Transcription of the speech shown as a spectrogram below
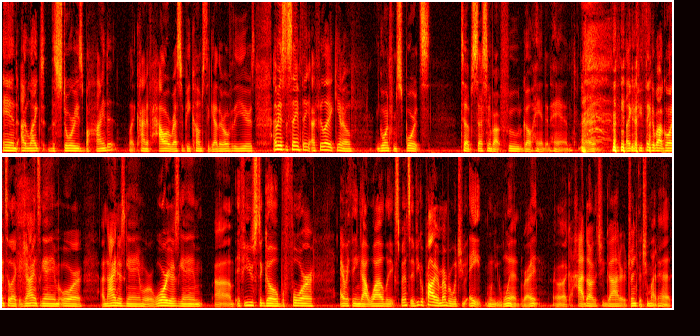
and I liked the stories behind it, like kind of how a recipe comes together over the years. I mean, it's the same thing. I feel like you know, going from sports to obsessing about food go hand in hand, right? like if you think about going to like a Giants game or a Niners game or a Warriors game, um, if you used to go before everything got wildly expensive, you could probably remember what you ate when you went, right? Or like a hot dog that you got or a drink that you might have had.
